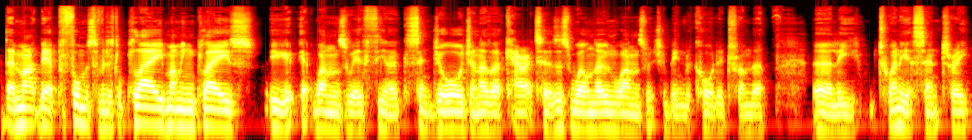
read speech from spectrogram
There might be a performance of a little play, mumming plays. You get ones with you know St George and other characters, as well-known ones which have been recorded from the early 20th century.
